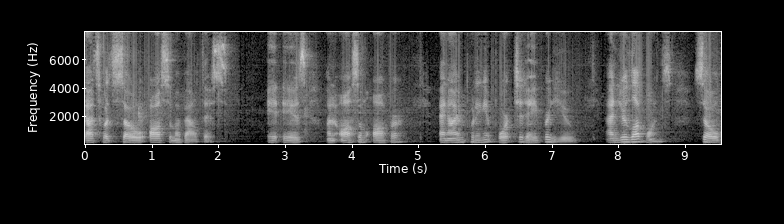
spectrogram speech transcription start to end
That's what's so awesome about this. It is an awesome offer and I'm putting it forth today for you and your loved ones. So,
